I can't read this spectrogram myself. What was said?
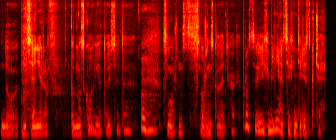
до пенсионеров в Подмосковье, то есть это угу. сложно, сложно сказать как. Просто их объединяет всех интерес к чаю.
